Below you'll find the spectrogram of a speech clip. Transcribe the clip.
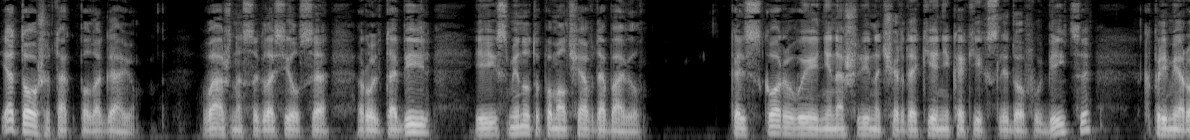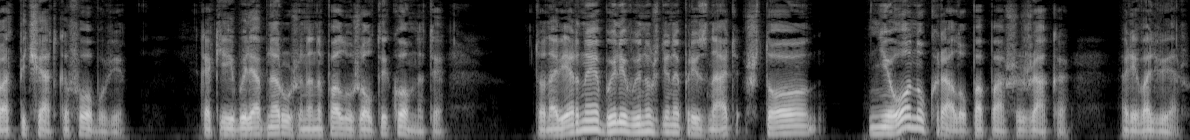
Я тоже так полагаю. Важно согласился Рультабиль и, с минуту помолчав, добавил коль скоро вы не нашли на чердаке никаких следов убийцы, к примеру, отпечатков обуви, какие были обнаружены на полу желтой комнаты, то, наверное, были вынуждены признать, что не он украл у папаши Жака револьвер.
